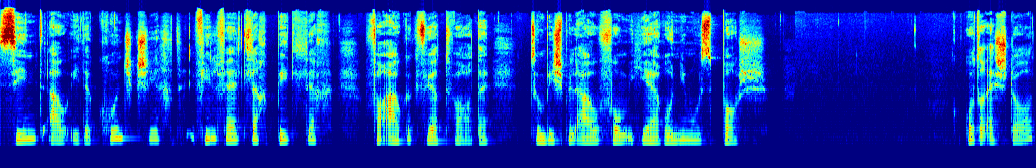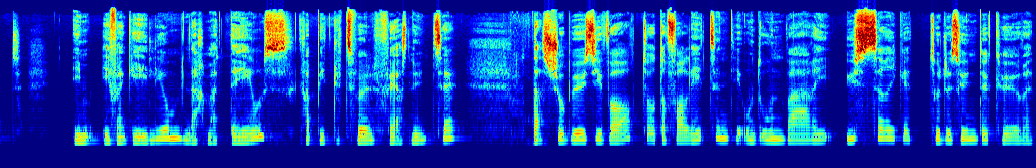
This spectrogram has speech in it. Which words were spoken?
sind auch in der Kunstgeschichte vielfältig bildlich vor Augen geführt worden, zum Beispiel auch vom Hieronymus Bosch. Oder es steht im Evangelium nach Matthäus, Kapitel 12, Vers 19, dass schon böse Worte oder verletzende und unwahre Äußerungen zu den Sünden gehören.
